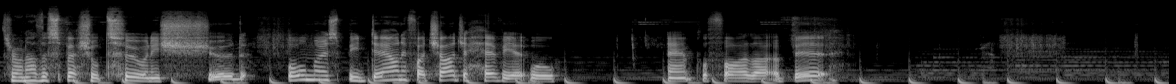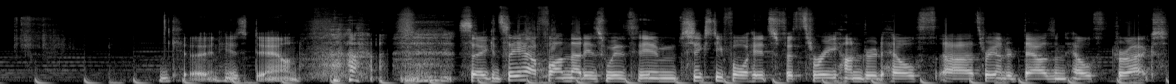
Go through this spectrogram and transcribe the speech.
Throw another special two and he should almost be down. If I charge a heavy, it will amplify that a bit. Okay, and he's down. so you can see how fun that is with him. 64 hits for 300 health, uh, 300,000 health Drax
